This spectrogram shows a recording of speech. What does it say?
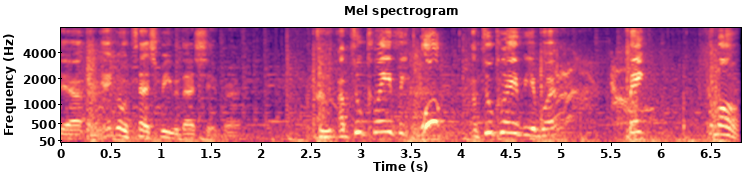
Yeah, you ain't gonna touch me with that shit, bro. I'm too, I'm too clean for you. Ooh, I'm too clean for you, boy. Big. Come on.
